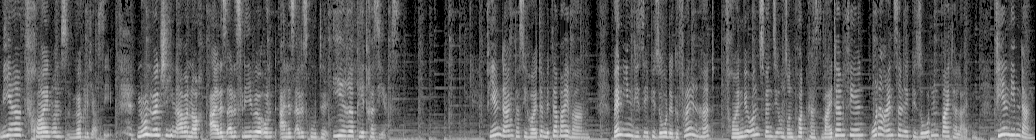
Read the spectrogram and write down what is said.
Wir freuen uns wirklich auf Sie. Nun wünsche ich Ihnen aber noch alles, alles Liebe und alles, alles Gute. Ihre Petra Sierks. Vielen Dank, dass Sie heute mit dabei waren. Wenn Ihnen diese Episode gefallen hat, freuen wir uns, wenn Sie unseren Podcast weiterempfehlen oder einzelne Episoden weiterleiten. Vielen lieben Dank.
